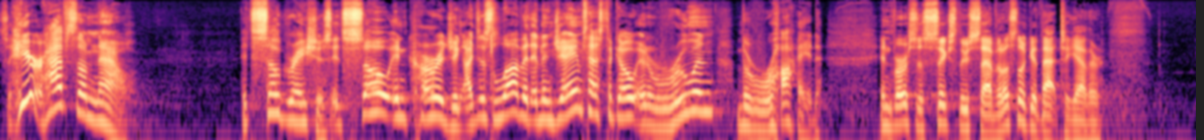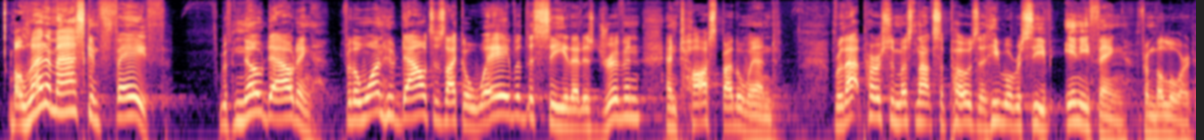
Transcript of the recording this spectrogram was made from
So here, have some now. It's so gracious. It's so encouraging. I just love it. And then James has to go and ruin the ride in verses 6 through 7. Let's look at that together. But let him ask in faith with no doubting. For the one who doubts is like a wave of the sea that is driven and tossed by the wind. For that person must not suppose that he will receive anything from the Lord.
